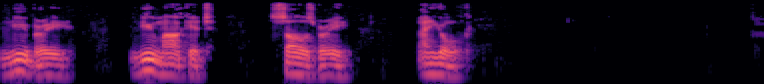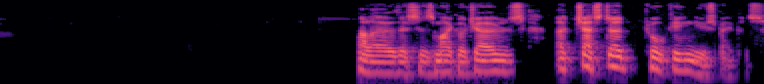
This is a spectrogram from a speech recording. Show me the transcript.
Newbury, Newmarket, Salisbury, and York. Hello, this is Michael Jones at Chester Talking Newspapers.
